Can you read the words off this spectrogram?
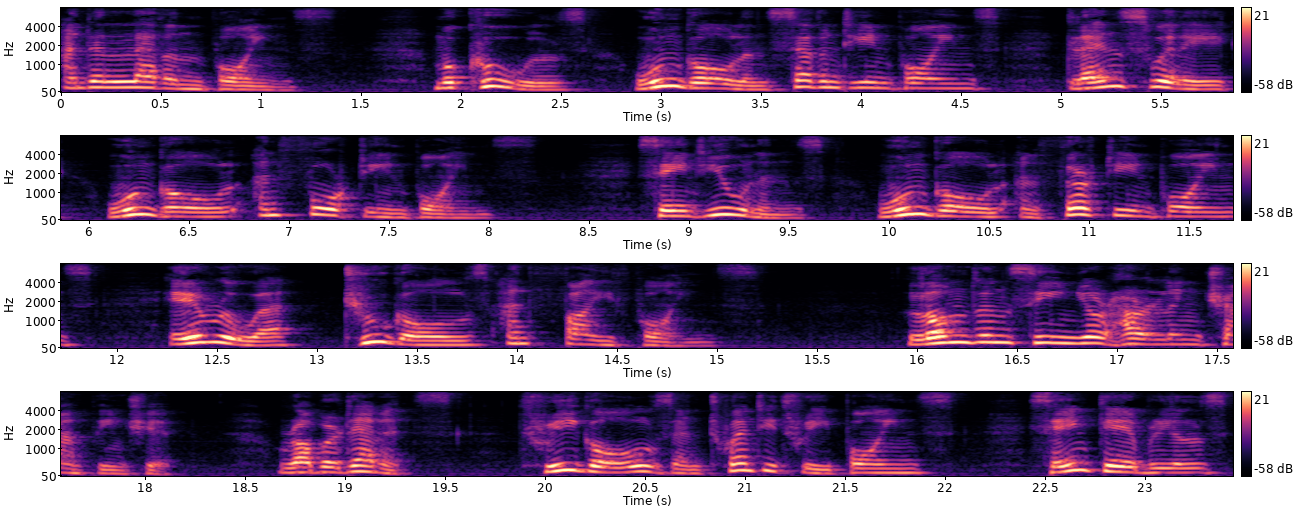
and 11 points. McCool's 1 goal and 17 points, Glen Swilly 1 goal and 14 points. St. Eunan's 1 goal and 13 points, Aodh Ruadh 2 goals and 5 points. London Senior Hurling Championship, Robert Emmet's 3 goals and 23 points, St. Gabriel's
